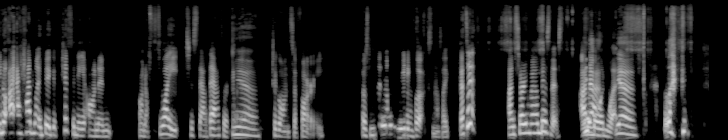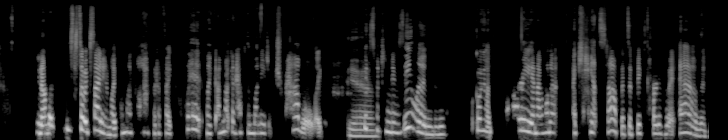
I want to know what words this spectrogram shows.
you know, I, I had my big epiphany on an on a flight to South Africa Yeah. to go on safari. I was literally reading books, and I was like, that's it. I'm starting my own business. I don't yeah. know in what. Yeah. Like, you know, like, it's so exciting. I'm like, oh my god, but if I quit, like, I'm not gonna have the money to travel. Like, I Yeah. could switch to New Zealand and we're going on safari, and I want to. I can't stop. That's a big part of who I am. And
